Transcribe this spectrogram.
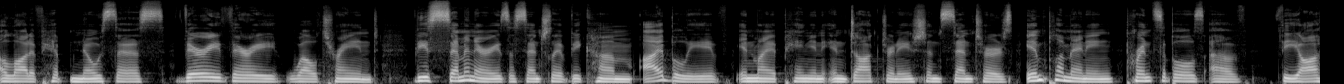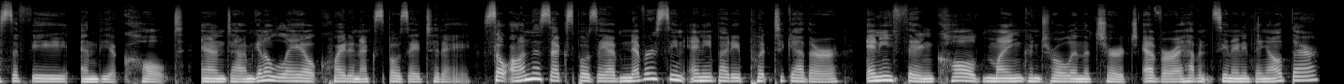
a lot of hypnosis, very, very well trained. These seminaries essentially have become, I believe, in my opinion, indoctrination centers implementing principles of theosophy and the occult. And I'm going to lay out quite an expose today. So, on this expose, I've never seen anybody put together anything called mind control in the church ever. I haven't seen anything out there.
